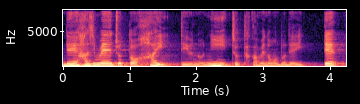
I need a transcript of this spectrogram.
で初めちょっと「はい」っていうのにちょっと高めの温度でいって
